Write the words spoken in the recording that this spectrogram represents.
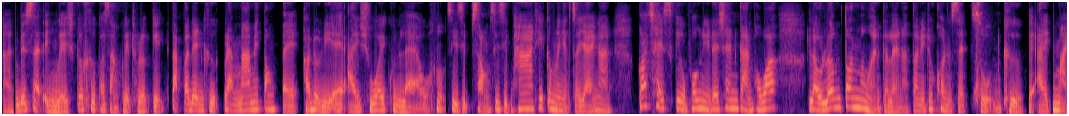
อ่า business English ก็คือภาษาอังกฤษธุรกิจ แต่ประเด็นคือ grammar ไม่ต้องเป๊ะเพราะเดี๋ยวนี้ AI ช่วยคุณแล้ว 42-45 ที่กำลังอยากจะย้ายงาน ก็ใช้สกิลพวกนี้ได้เช่นกัน เพราะว่าเราเริ่มต้นมาเหมือนกันเลยนะ ตอนนี้ทุกคนเซตศูนย์คือ AI ใหม่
